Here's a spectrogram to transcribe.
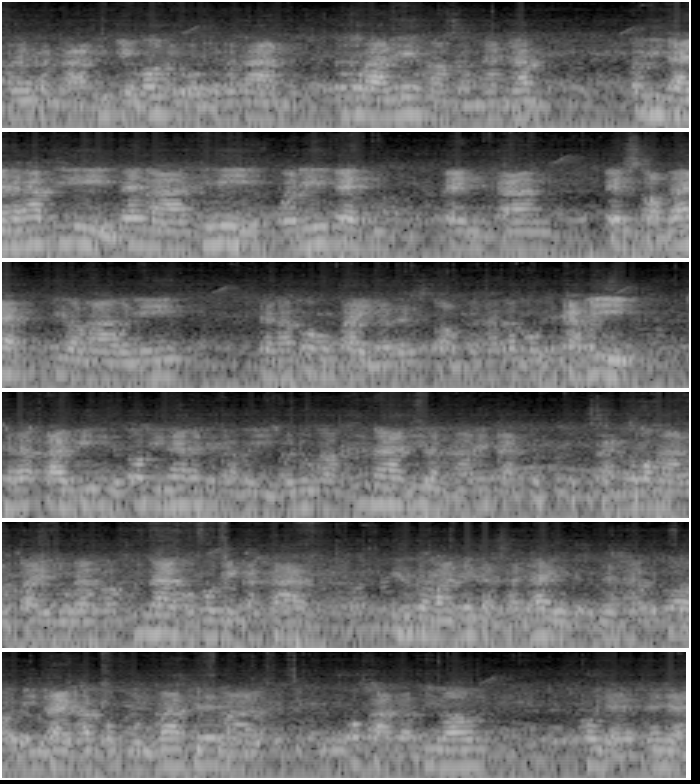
อะไรต่างๆที่เกี่ยวข้องกับระบบชลประทานรัฐบาลให้ความสำคัญครับ ก็ดีใจนะครับที่ได้มาที่นี่วันนี้เป็นเป็นการเป็นสต็อปแรกที่เรามาวันนี้นะครับก็คงไปอีกแล้วสต็อปนะครับแล้วคงจะกลับมาอีกนะครับปลายปีนี้หรือต้นปีหน้าก็จะกลับมาอีกมาดูความคืบหน้าที่รัฐบาลได้จัดสรรงบประมาณลงไปดูแลความคืบหน้าของโปรเจกต์ต่างๆ ที่รัฐบาลได้จัดสรรให้นะครับ ก็ดีใจครับขอบคุณมากที่ได้มาพบปะกับพี่น้อง พ่อใหญ่แม่ใหญ่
